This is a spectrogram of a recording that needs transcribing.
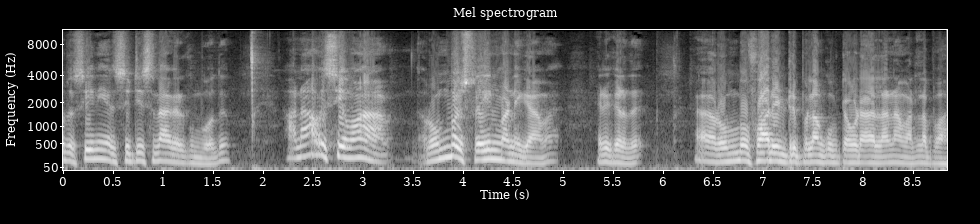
ஒரு சீனியர் சிட்டிசனாக இருக்கும்போது அனாவசியமாக ரொம்ப ஸ்ட்ரெயின் பண்ணிக்காமல் இருக்கிறது. ரொம்ப ஃபாரின் ட்ரிப்பெல்லாம் கூப்பிட்ட கூட அதெல்லாம் நான் வரலப்பா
